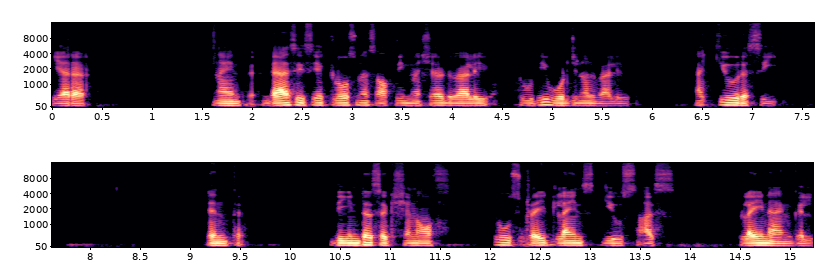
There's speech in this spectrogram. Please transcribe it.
error. Ninth dash is a closeness of the measured value to the original value. Accuracy. 10th. The intersection of two straight lines gives us plane angle.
